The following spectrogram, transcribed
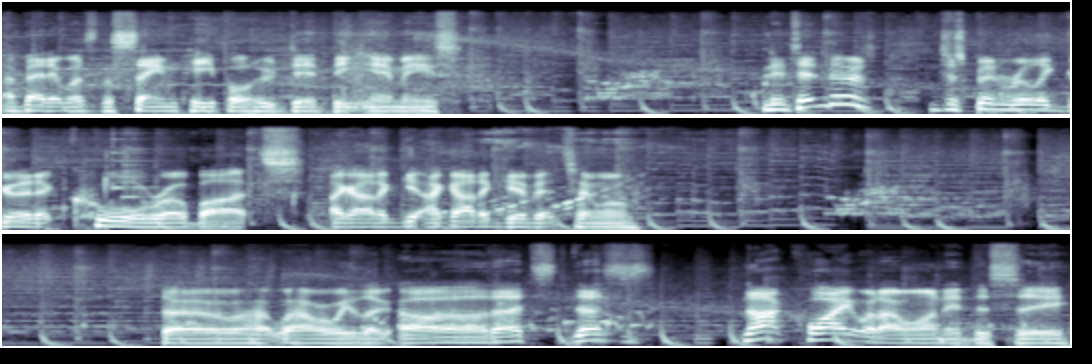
I bet it was the same people who did the Emmys. Nintendo's just been really good at cool robots. I gotta, I gotta give it to him. So, how are we look? Oh, that's, that's not quite what I wanted to see.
